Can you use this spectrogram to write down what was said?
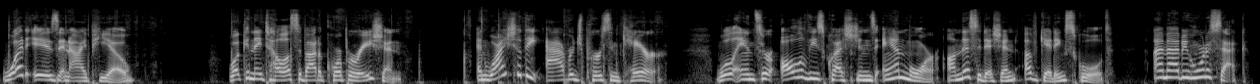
What is an IPO? What can they tell us about a corporation? And why should the average person care? We'll answer all of these questions and more on this edition of Getting Schooled. I'm Abby Hornacek.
